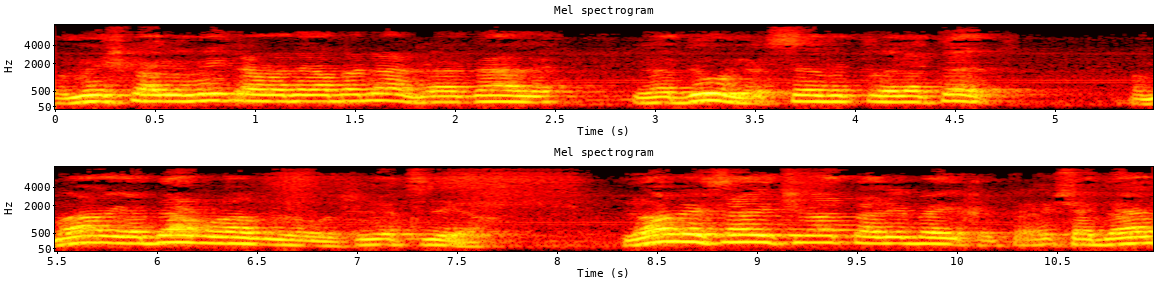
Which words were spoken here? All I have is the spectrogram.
ומי ישקל ומיתא רבנן, לא ידע לדון, לשבת ולתת. אמר ידיו רב לו, שהוא יצליח. לא נעשה לתשומת תעלי ביחד. יש אדם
